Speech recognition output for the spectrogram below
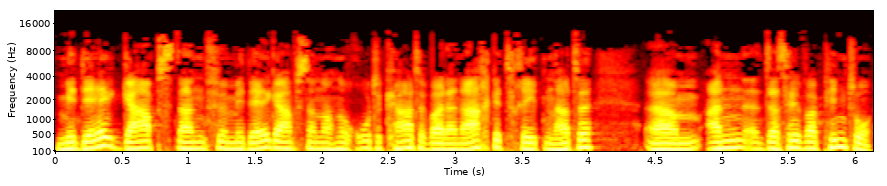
Medell gab's dann, für Medell gab's dann noch eine rote Karte, weil er nachgetreten hatte ähm, an das Silva Pinto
